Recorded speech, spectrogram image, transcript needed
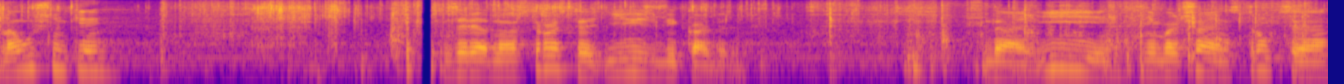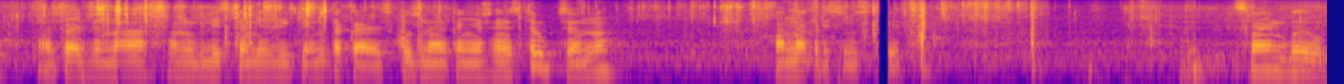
Наушники зарядное устройство и USB кабель. Да и небольшая инструкция опять же на английском языке. Ну такая скудная конечно инструкция но она присутствует с вами был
